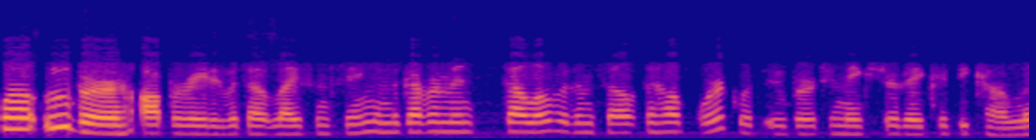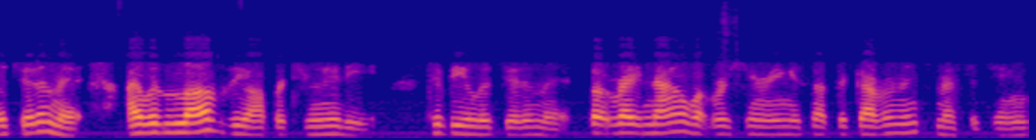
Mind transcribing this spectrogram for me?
Well, Uber operated without licensing, and the government fell over themselves to help work with Uber to make sure they could become legitimate. I would love the opportunity to be legitimate, but right now what we're hearing is that the government's messaging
